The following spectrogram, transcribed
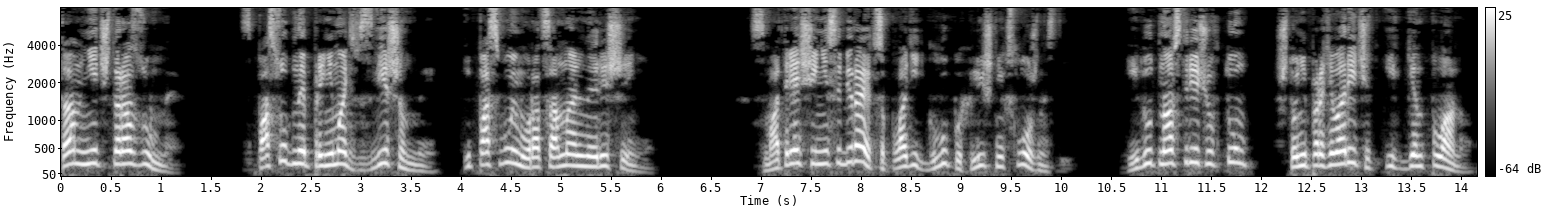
Там нечто разумное, способное принимать взвешенные и по-своему рациональные решения. Смотрящие не собираются плодить глупых лишних сложностей. Идут навстречу в том, что не противоречит их генплану.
